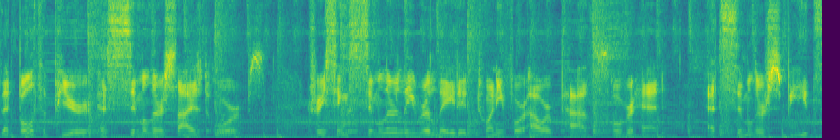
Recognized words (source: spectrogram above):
that both appear as similar sized orbs, tracing similarly related 24 hour paths overhead at similar speeds?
